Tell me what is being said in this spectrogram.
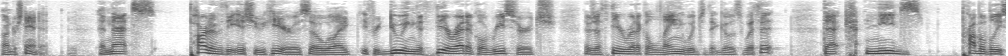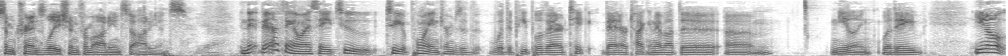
understand it. And that's part of the issue here is so like if you're doing the theoretical research there's a theoretical language that goes with it that needs probably some translation from audience to audience Yeah. And the, the other thing I want to say too, to your point, in terms of the, with the people that are take that are talking about the um, kneeling, where they, you know,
